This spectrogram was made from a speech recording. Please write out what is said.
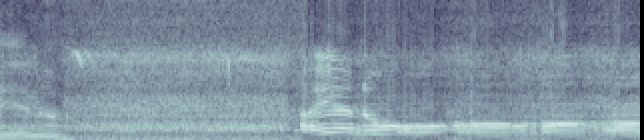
Ayan oh. Ayan, oo, oo, oo, oo.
